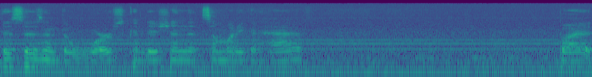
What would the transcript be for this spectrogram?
this isn't the worst condition that somebody could have. but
